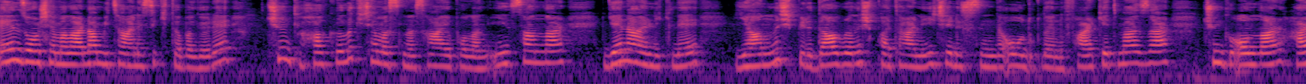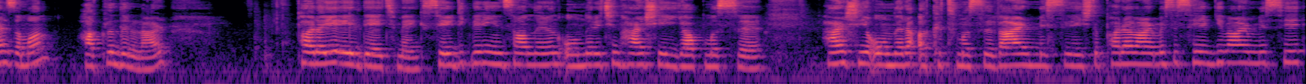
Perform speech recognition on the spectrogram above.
en zor şemalardan bir tanesi kitaba göre. Çünkü haklılık şemasına sahip olan insanlar genellikle yanlış bir davranış paterni içerisinde olduklarını fark etmezler. Çünkü onlar her zaman haklıdırlar. Parayı elde etmek, sevdikleri insanların onlar için her şeyi yapması, her şeyi onlara akıtması, vermesi, işte para vermesi, sevgi vermesi,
